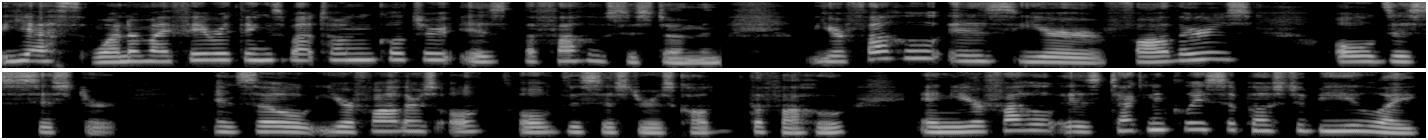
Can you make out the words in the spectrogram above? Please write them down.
Yes, one of my favorite things about Tongan culture is the Fahu system. And your Fahu is your father's oldest sister. And so your father's old, oldest sister is called the Fahu, and your Fahu is technically supposed to be like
